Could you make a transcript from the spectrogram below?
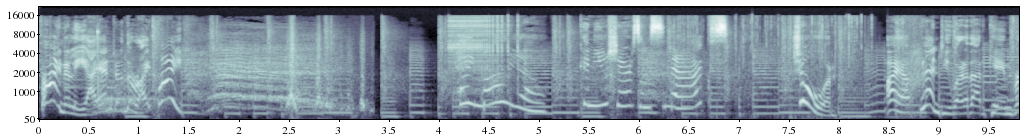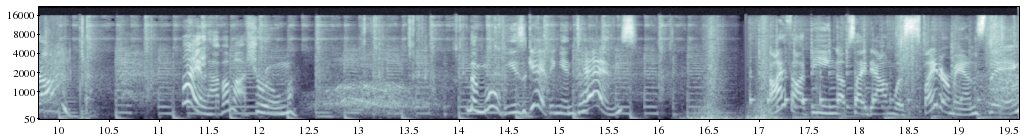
Finally, I entered the right pipe! Hey, Mario! Can you share some snacks? Sure! I have plenty where that came from! I'll have a mushroom! The movie's getting intense! I thought being upside down was Spider-Man's thing,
